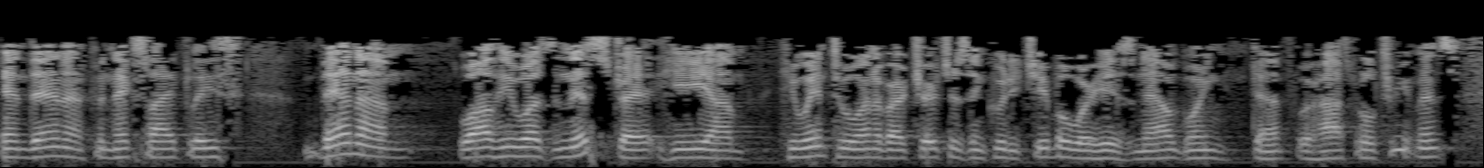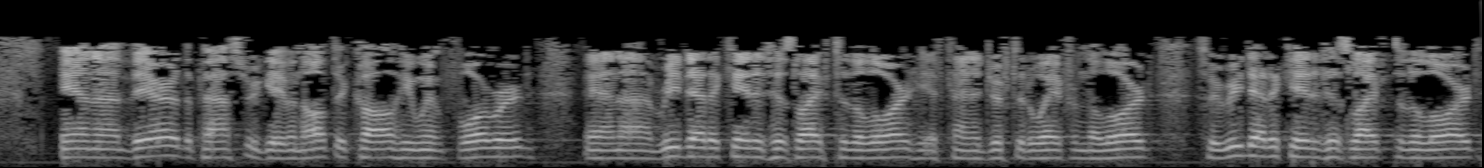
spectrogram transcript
and then, uh, next slide, please. Then, um, while he was in this strait, he um, he went to one of our churches in Curitiba, where he is now going to, for hospital treatments. And uh, there, the pastor gave an altar call. He went forward and uh, rededicated his life to the Lord. He had kind of drifted away from the Lord, so he rededicated his life to the Lord.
